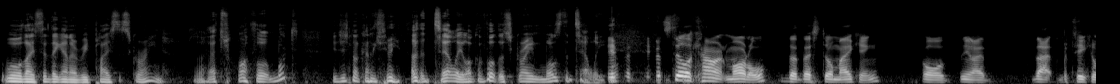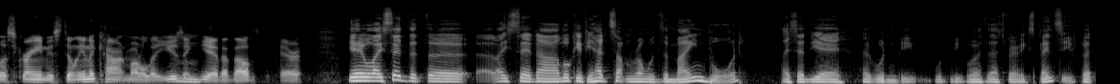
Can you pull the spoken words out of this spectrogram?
well, they said they're going to replace the screen. So that's why I thought, what? You're just not going to give me another telly? Like I thought the screen was the telly. If, it, if it's still a current model that they're still making, or you know that particular screen is still in a current model they're using, Mm-hmm. yeah, they'll just repair it. Yeah, well, they said that the uh, they said, uh, look, if you had something wrong with the main board, they said, yeah, it wouldn't be wouldn't be worth. It. That's very expensive. But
